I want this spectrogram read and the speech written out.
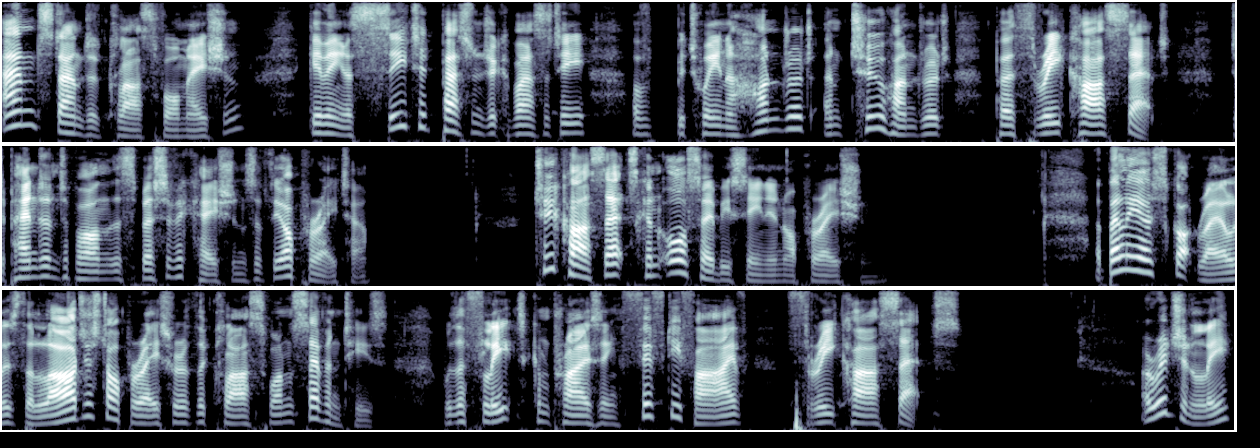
and standard class formation, giving a seated passenger capacity of between 100 and 200 per three car set, dependent upon the specifications of the operator. Two car sets can also be seen in operation. Abellio ScotRail is the largest operator of the Class 170s, with a fleet comprising 55 three car sets. Originally,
